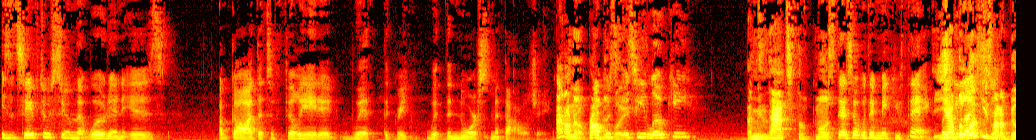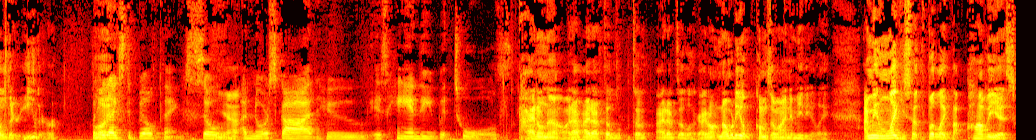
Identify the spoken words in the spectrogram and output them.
Is it safe to assume that Woden is a god that's affiliated with the Greek with the Norse mythology? I don't know, Because probably. is he Loki? I mean, that's the most. That's not what they make you think. yeah, but Loki's to- not a builder either. But Like, he likes to build things. So Yeah. a Norse god who is handy with tools. I don't know. I'd, I'd have to, to. I'd have to look. I don't. Nobody comes to mind immediately. I mean, like you said, but like the obvious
